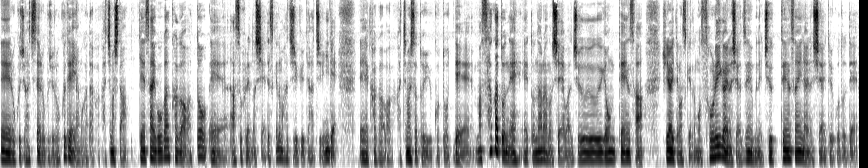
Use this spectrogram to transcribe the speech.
えー、68対66で山形が勝ちました。で、最後が香川と、えー、アスフレの試合ですけども、89対82で、えー、香川が勝ちましたということで、まあ佐賀とね、えっ、ー、と、奈良の試合は14点差開いてますけども、それ以外の試合は全部ね、10点差以内の試合ということで、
